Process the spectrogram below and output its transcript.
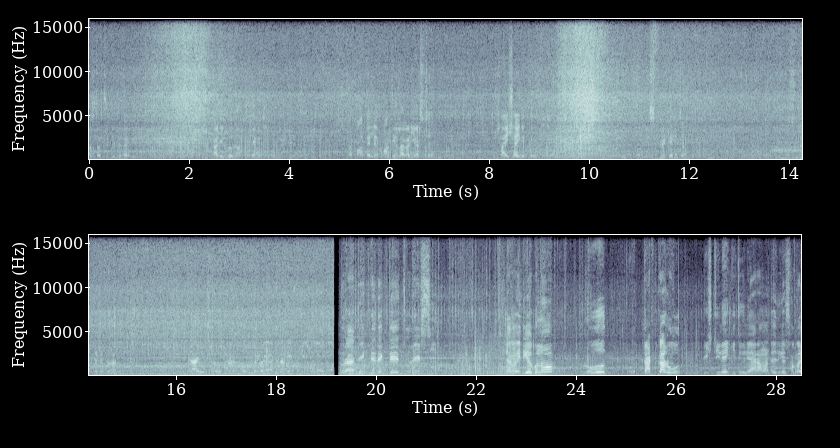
আস্তে আস্তে যেতে থাকি। গাড়িগুলো যাচ্ছে, দেখেছি? পাতালে পাতিয়ালা গাড়ি আসছে। সাই সাই করতে করতে। স্পিড দেখেছ? দেখতে দেখতে চলে এসছি। দেখো, এদিকে কোনো রোদ, টাটকা রোদ। বৃষ্টি নেই কিছু নেই। আর আমাদের এদিকে সকাল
